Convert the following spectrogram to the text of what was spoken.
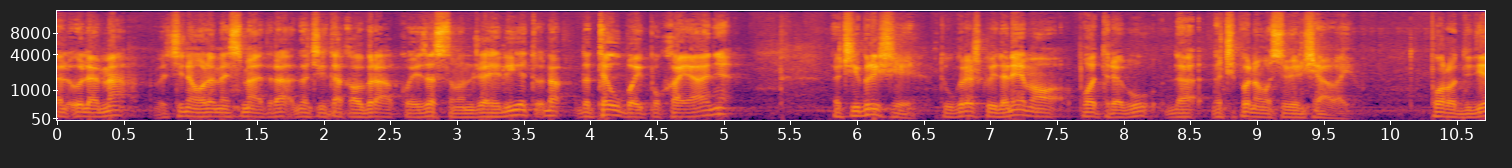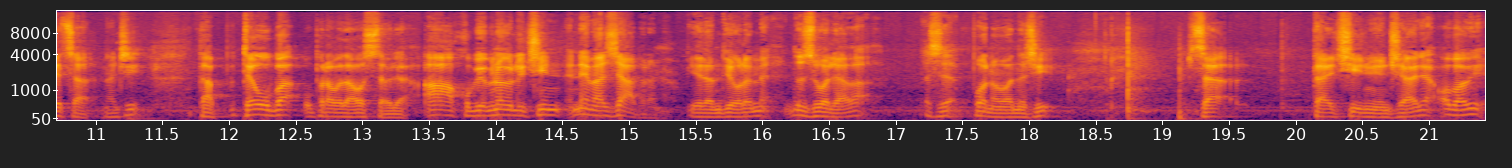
al ulema, većina ulema smatra, znači takav brak koji je zasnovan u džahilijetu, da, da teuba i pokajanje, znači briše tu grešku i da nema potrebu da, znači ponovo se vjenčavaju. Porodi djeca, znači ta teuba upravo da ostavlja. A ako bi obnovili čin, nema zabrana. Jedan dio uleme dozvoljava da se ponovo, znači, sa taj čin vjenčanja obavi,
